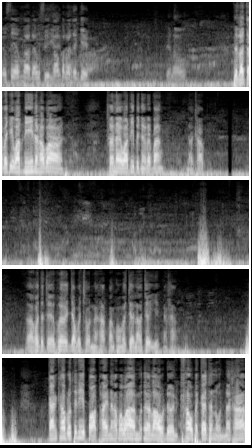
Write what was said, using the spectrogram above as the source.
the same อะ the same น้องปารายาเกะเดี๋ยวเราเดี๋ยวเราจะไปที่วัดนี้นะครับว่า ข้างในวัดนี้เป็นอย่างไรบ้างนะครับ เราก็จะเจอเพื่อเยาวชนนะครับ บางคนก็เจอแล้วเจออีกนะครับ การเข้ารถที่นี่ปลอดภัยนะครับ เพราะว่าเมื่อเราเดินเข้าไปใกล้ถนนนะครับ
